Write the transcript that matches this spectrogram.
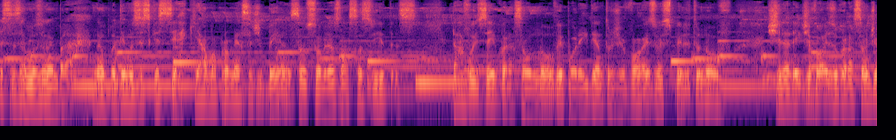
Precisamos lembrar, não podemos esquecer que há uma promessa de bênção sobre as nossas vidas. Dar-vos-ei coração novo e porei dentro de vós o espírito novo. Tirarei de vós o coração de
